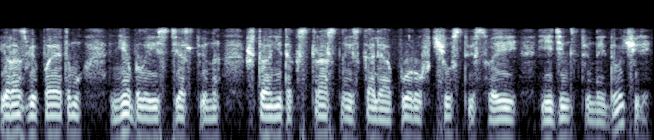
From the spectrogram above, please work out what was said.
И разве поэтому не было естественно, что они так страстно искали опору в чувстве своей единственной дочери?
